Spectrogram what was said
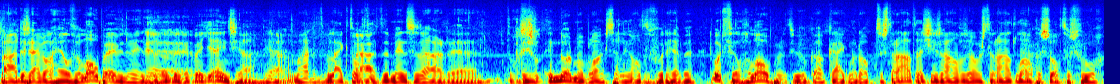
Maar er zijn wel heel veel loopevenementen, Ja, dat ben ja. ik met je eens, ja. ja maar het blijkt toch dat de mensen daar eh, toch een enorme belangstelling altijd voor hebben. Er wordt veel gelopen natuurlijk. Ook kijk maar op de straat als je s'avonds over de straat loopt en s ochtends vroeg.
